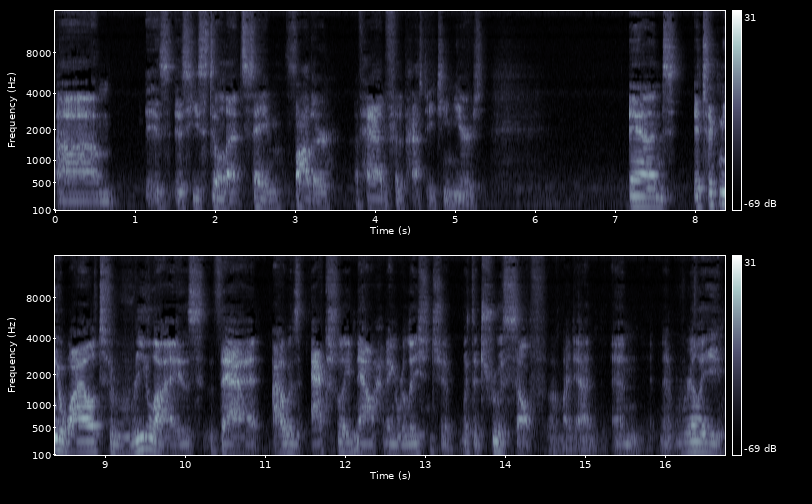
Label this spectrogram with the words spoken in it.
Um, is is he still that same father I've had for the past eighteen years? And it took me a while to realize that I was actually now having a relationship with the truest self of my dad, and it really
